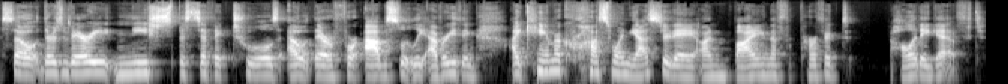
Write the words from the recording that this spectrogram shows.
So there's very niche specific tools out there for absolutely everything. I came across one yesterday on buying the perfect holiday gift.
